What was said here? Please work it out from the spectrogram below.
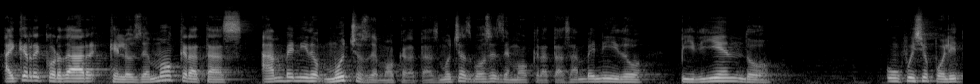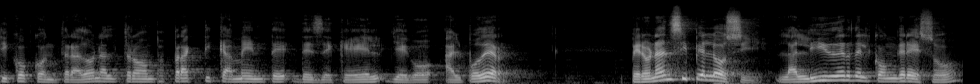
hay que recordar que los demócratas han venido, muchos demócratas, muchas voces demócratas han venido pidiendo un juicio político contra Donald Trump prácticamente desde que él llegó al poder. Pero Nancy Pelosi, la líder del Congreso,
